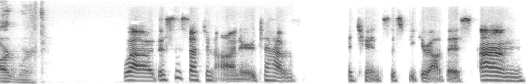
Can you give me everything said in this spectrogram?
artwork. Wow, this is such an honor to have a chance to speak about this. Um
